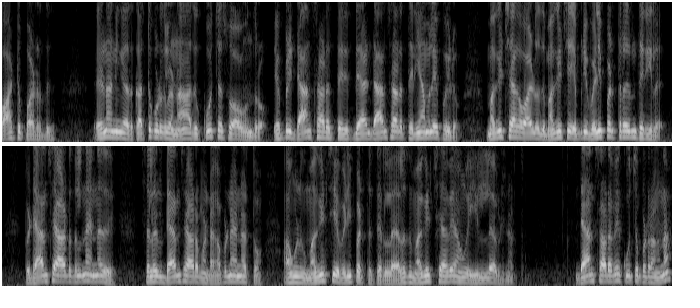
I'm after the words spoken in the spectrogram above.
பாட்டு பாடுறது. ஏன்னா நீங்கள் அதை கற்றுக் கொடுக்கலன்னா அது கூச்ச சுபாவம் வந்துடும் எப்படி டான்ஸ் ஆட தெரி டான்ஸ் ஆட தெரியாமலே போயிடும். மகிழ்ச்சியாக வாழ்வது மகிழ்ச்சியை எப்படி வெளிப்படுத்துறதுன்னு தெரியல. இப்போ டான்ஸே ஆடுறதுலனா என்னது? சிலருக்கு டான்ஸே ஆட மாட்டாங்க. அப்படின்னா என்ன அர்த்தம்? அவங்களுக்கு மகிழ்ச்சியை வெளிப்படுத்த தெரில அல்லது மகிழ்ச்சியாகவே அவங்க இல்லை அப்படின்னு அர்த்தம். டான்ஸ் ஆடவே கூச்சப்படுறாங்கன்னா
